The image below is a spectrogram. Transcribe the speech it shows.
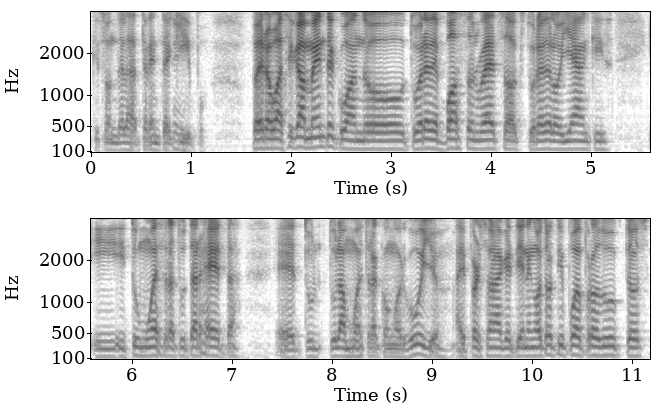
que son de las 30 sí. equipos. Pero básicamente cuando tú eres de Boston Red Sox, tú eres de los Yankees y, y tú muestras tu tarjeta, eh, tú, tú, la muestras con orgullo. Hay personas que tienen otro tipo de productos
